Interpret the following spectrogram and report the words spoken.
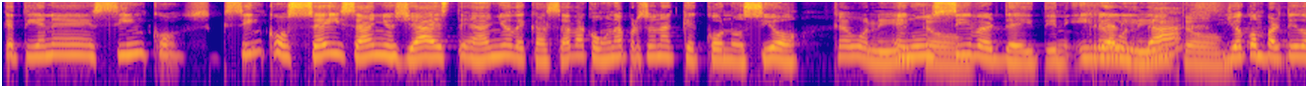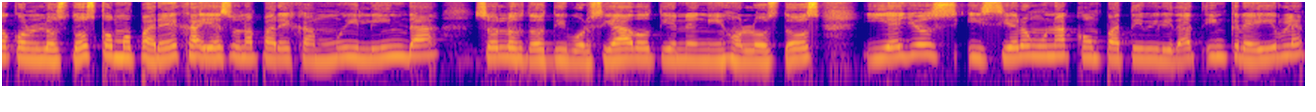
que tiene cinco, cinco o seis años ya este año de casada con una persona que conoció Qué bonito. en un cyber dating. Y Qué realidad, bonito. yo he compartido con los dos como pareja y es una pareja muy linda. Son los dos divorciados, tienen hijos los dos y ellos hicieron una compatibilidad increíble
